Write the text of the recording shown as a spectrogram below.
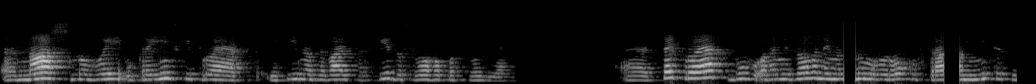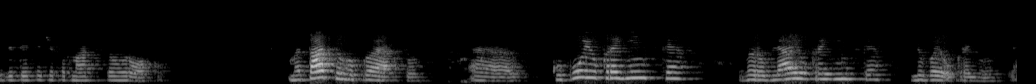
е, наш новий український проект, який називається Світ до свого по своє. Е, Цей проект був організований минулого року в травні місяці 2015 року. Мета цього проекту е, купуй українське, виробляй українське, люби українське.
